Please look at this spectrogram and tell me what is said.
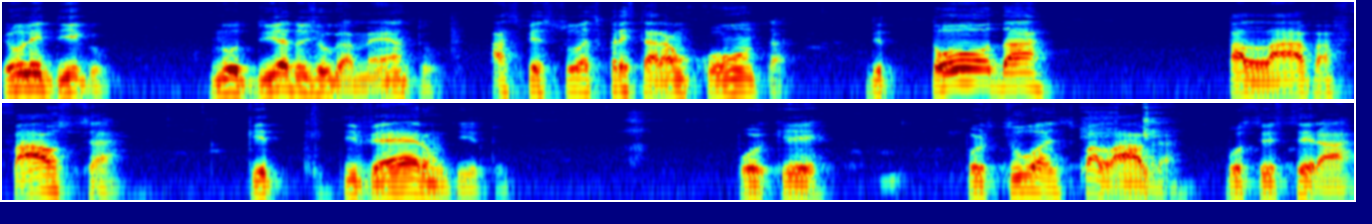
Eu lhe digo, no dia do julgamento, as pessoas prestarão conta de toda palavra falsa que tiveram dito. Porque por suas palavras você será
